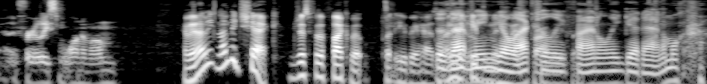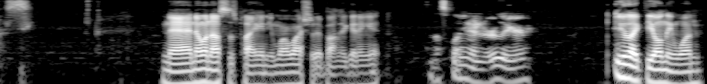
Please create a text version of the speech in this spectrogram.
uh, for at least one of them. I mean, let me let me check just for the fuck of it what eBay has. Does I'm that mean you'll anyways, actually probably, but- finally get Animal Crossing? Nah, no one else is playing anymore. Why should I bother getting it? I was playing it earlier. You're like the only one.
